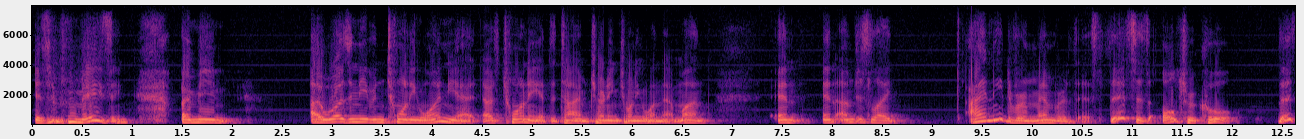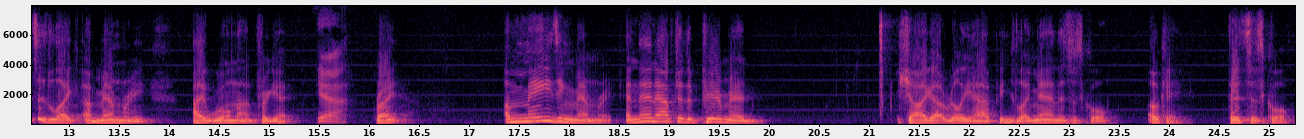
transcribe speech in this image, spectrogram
is amazing. I mean, I wasn't even 21 yet. I was 20 at the time, turning 21 that month, and and I'm just like, I need to remember this. This is ultra cool. This is like a memory I will not forget, Yeah. right? Amazing memory. And then after the pyramid, Shah got really happy. He's like, man, this is cool. Okay, this is cool.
